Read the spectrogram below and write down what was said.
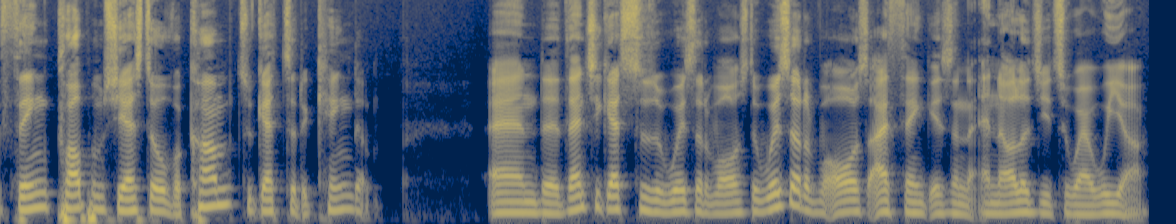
thing problems she has to overcome to get to the kingdom. And uh, then she gets to the Wizard of Oz. The Wizard of Oz, I think, is an analogy to where we are.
